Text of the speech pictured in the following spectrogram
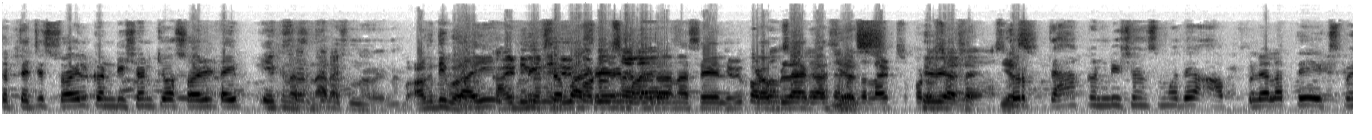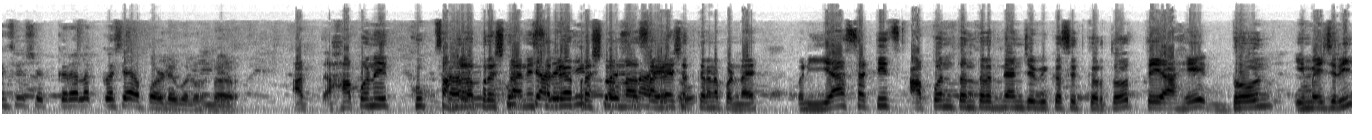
तर त्याची सॉइल कंडिशन किंवा सॉइल टाईप एक नसणार आहे. अगदी काही बरोबर मिक्सअप असेल असेल किंवा ब्लॅक असेल Yes. heavy असेल. तर Yes. त्या कंडिशन्समध्ये आपल्याला ते एक्सपेन्सिव्ह शेतकऱ्याला कसे अफोर्डेबल होईल बरोबर. आत- हा पण एक खूप चांगला कारण प्रश्न खूप आणि सगळ्या challenging प्रश्नांना प्रश्न आहे सगळ्या तो. शेतकऱ्यांना पण नाही. पण यासाठीच आपण तंत्रज्ञान जे विकसित करतो ते आहे ड्रोन इमेजरी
